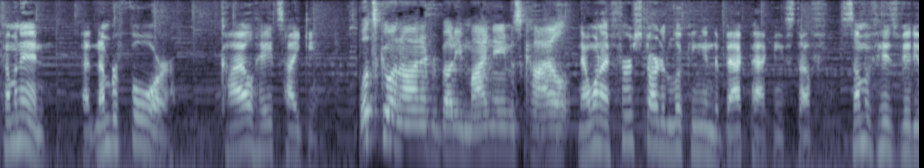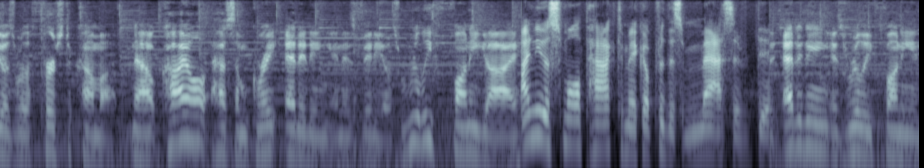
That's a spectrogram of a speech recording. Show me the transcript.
Coming in at number four, Kyle hates hiking. What's going on everybody? My name is Kyle. Now, when I first started looking into backpacking stuff, some of his videos were the first to come up. Now, Kyle has some great editing in his videos. Really funny guy. I need a small pack to make up for this massive dip. The editing is really funny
